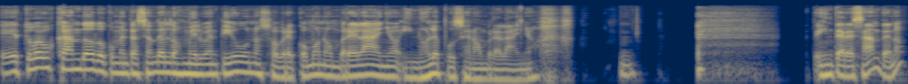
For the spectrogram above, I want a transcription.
Estuve buscando documentación del 2021 sobre cómo nombré el año y no le puse nombre al año. Interesante, ¿no?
